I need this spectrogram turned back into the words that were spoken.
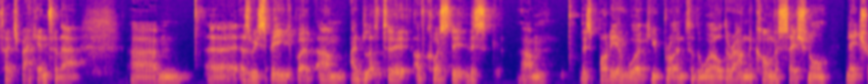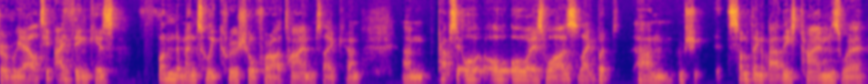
touch back into that um, uh, as we speak. But um, I'd love to, of course, the, this um, this body of work you brought into the world around the conversational nature of reality, I think, is fundamentally crucial for our times. Like, um, um, perhaps it al- al- always was. Like, but um, I'm sure it's something about these times where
